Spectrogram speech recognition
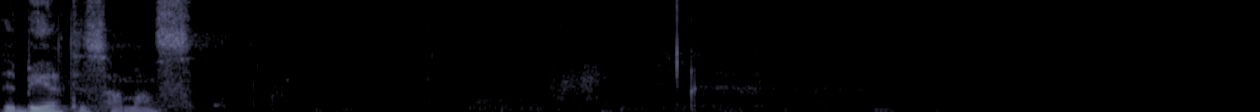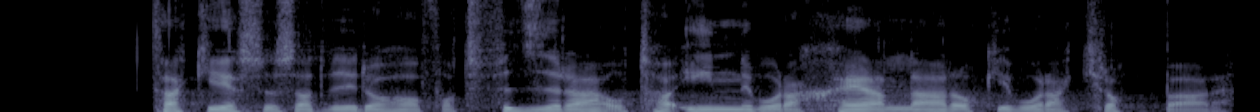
Vi ber tillsammans. Tack Jesus att vi idag har fått fira och ta in i våra själar och i våra kroppar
